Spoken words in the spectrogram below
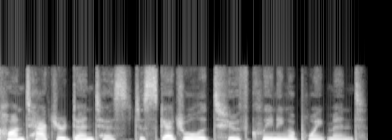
Contact your dentist to schedule a tooth cleaning appointment.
